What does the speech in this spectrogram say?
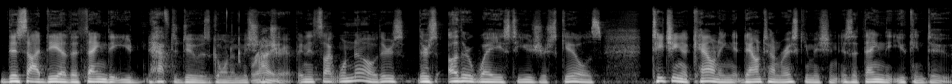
this idea the thing that you have to do is go on a mission right. trip and it's like well no there's there's other ways to use your skills teaching accounting at downtown rescue mission is a thing that you can do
